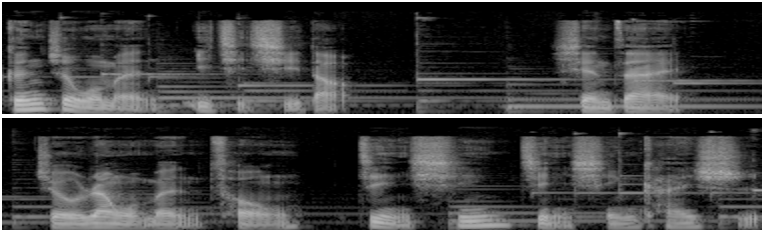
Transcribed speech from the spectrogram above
跟着我们一起祈祷。现在就让我们从静心静心开始。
